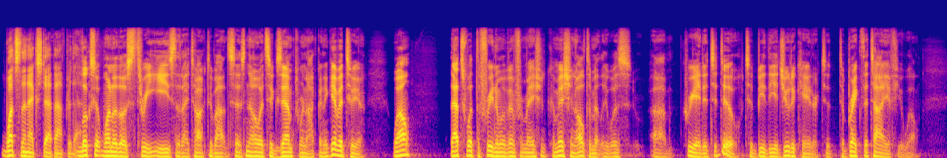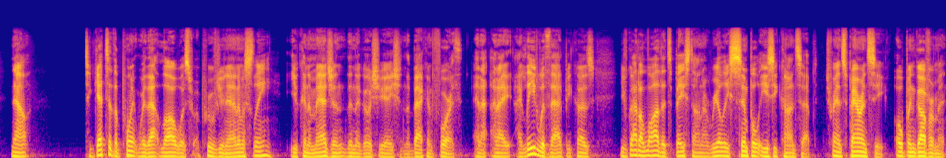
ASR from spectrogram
what's the next step after that? Looks at one of those three E's that I talked about and says, no, it's exempt. We're not going to give it to you. Well, that's what the Freedom of Information Commission ultimately was um, created to do, to be the adjudicator, to, to break the tie, if you will. Now, to get to the point where that law was approved unanimously, you can imagine the negotiation, the back and forth. And I, and I, I lead with that because – You've got a law that's based on a really simple, easy concept transparency, open government,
